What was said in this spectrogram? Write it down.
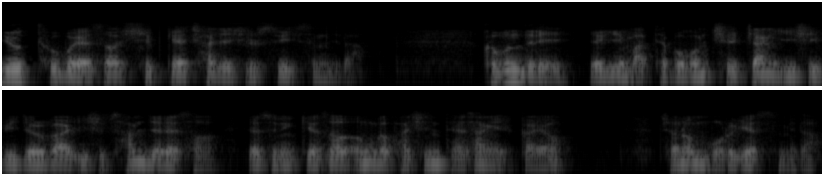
유튜브에서 쉽게 찾으실 수 있습니다. 그분들이 여기 마태복음 7장 22절과 23절에서 예수님께서 언급하신 대상일까요? 저는 모르겠습니다.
